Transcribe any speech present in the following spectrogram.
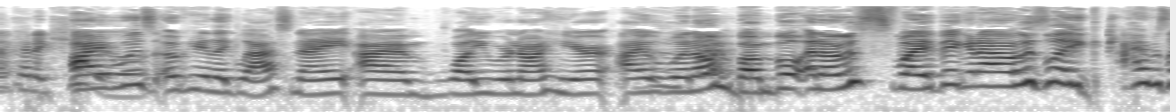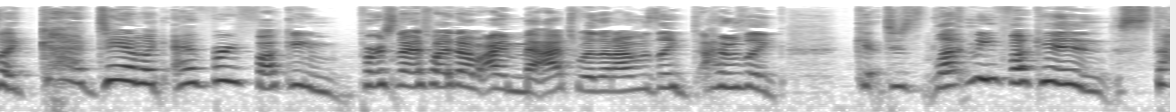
god! kind of cute. I was okay. Like last night, um, while you were not here, I went on Bumble and I was swiping, and I was like, I was like, God damn! Like every fucking person I swiped on, I matched with, and I was like, I was like, "Get- just let me fucking stop.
